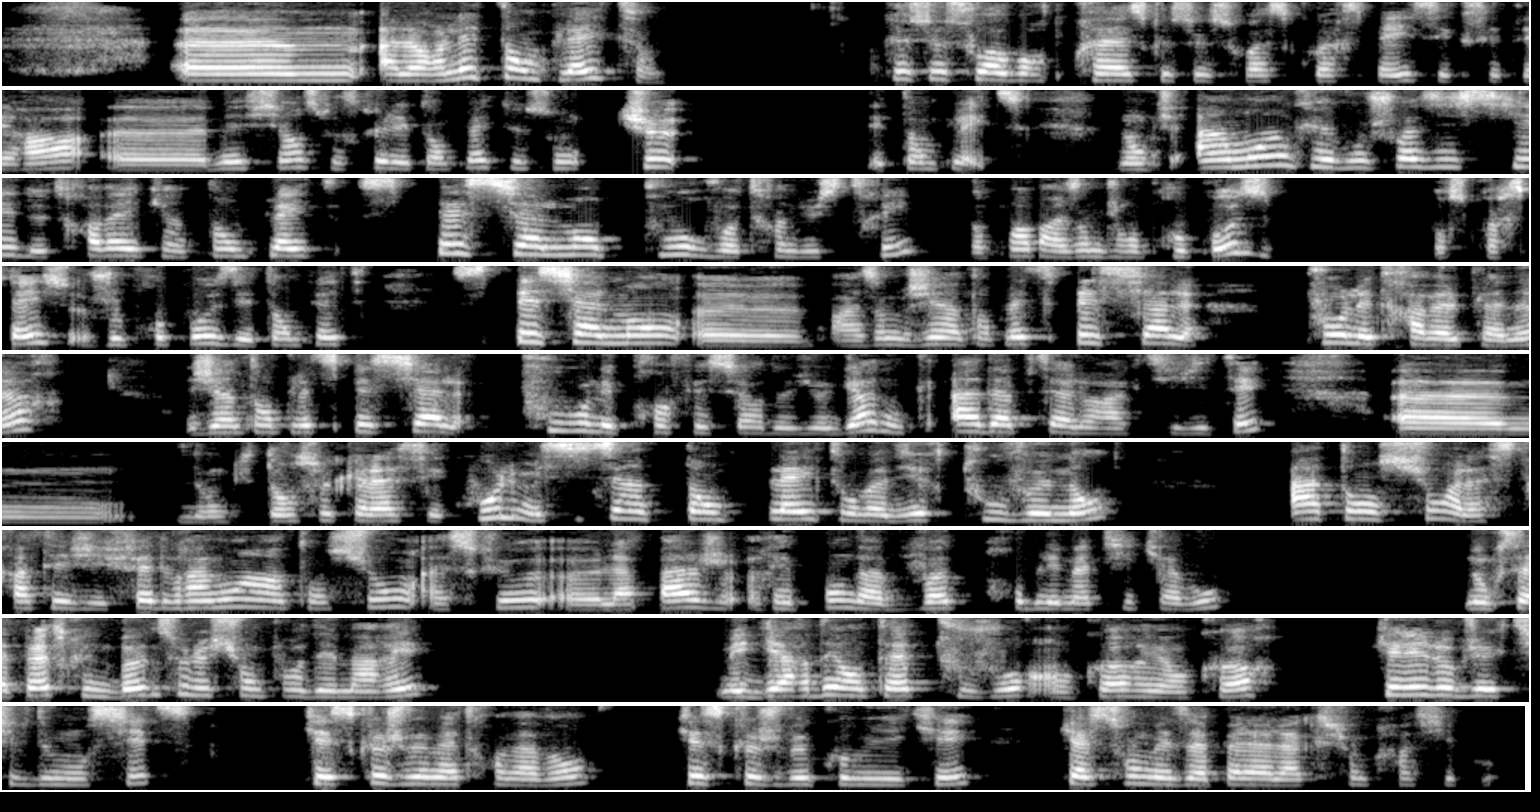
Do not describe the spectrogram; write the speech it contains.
Euh, alors, les templates, que ce soit WordPress, que ce soit Squarespace, etc., méfiance parce que les templates ne sont que des templates. Donc, à moins que vous choisissiez de travailler avec un template spécialement pour votre industrie, donc moi, par exemple, j'en propose, pour Squarespace, je propose des templates spécialement, euh, par exemple, j'ai un template spécial pour les travel planners, j'ai un template spécial pour les professeurs de yoga, donc adapté à leur activité. Euh, donc dans ce cas-là, c'est cool. Mais si c'est un template, on va dire tout venant, attention à la stratégie. Faites vraiment attention à ce que euh, la page réponde à votre problématique à vous. Donc ça peut être une bonne solution pour démarrer, mais gardez en tête toujours, encore et encore, quel est l'objectif de mon site, qu'est-ce que je veux mettre en avant, qu'est-ce que je veux communiquer, quels sont mes appels à l'action principaux.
